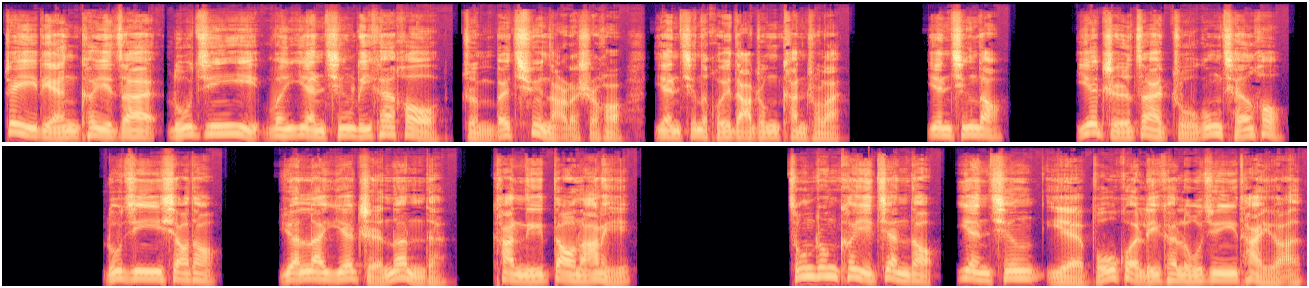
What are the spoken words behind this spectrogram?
这一点可以在卢金义问燕青离开后准备去哪儿的时候，燕青的回答中看出来。燕青道：“也只在主公前后。”卢金义笑道：“原来也只嫩的，看你到哪里。”从中可以见到，燕青也不会离开卢俊义太远，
